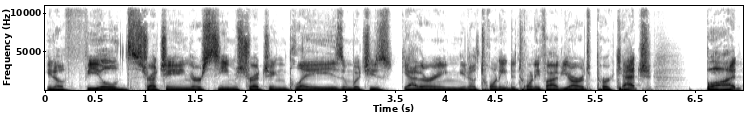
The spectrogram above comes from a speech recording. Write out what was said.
you know, field stretching or seam stretching plays in which he's gathering, you know, 20 to 25 yards per catch. But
